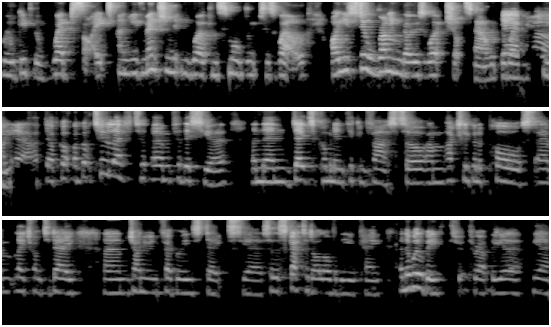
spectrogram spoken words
we'll give the website. And you've mentioned that you work in small groups as well. Are you still running those workshops now with the yeah, way? Yeah, yeah. I've got I've got two left um, for this year, and then dates are coming in thick and fast. So I'm actually going to post um, later on today, um, January and February's dates. Yeah, so they're scattered all over the UK, and there will be th- throughout the year. Yeah.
